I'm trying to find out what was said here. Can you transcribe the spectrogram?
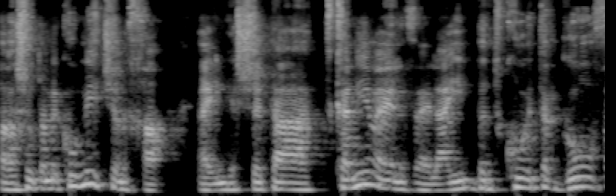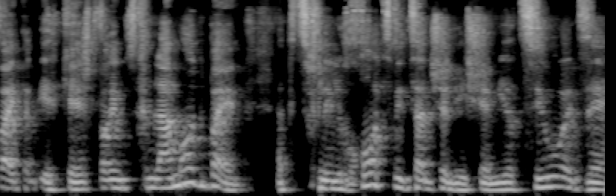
הרשות המקומית שלך, האם יש את התקנים האלה והאלה, האם בדקו את הגובה, את, כי יש דברים שצריכים לעמוד בהם. אתה צריך ללחוץ מצד שני שהם יוציאו את זה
